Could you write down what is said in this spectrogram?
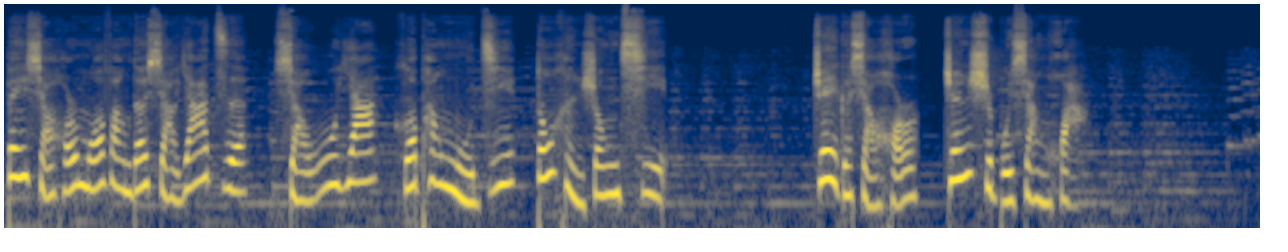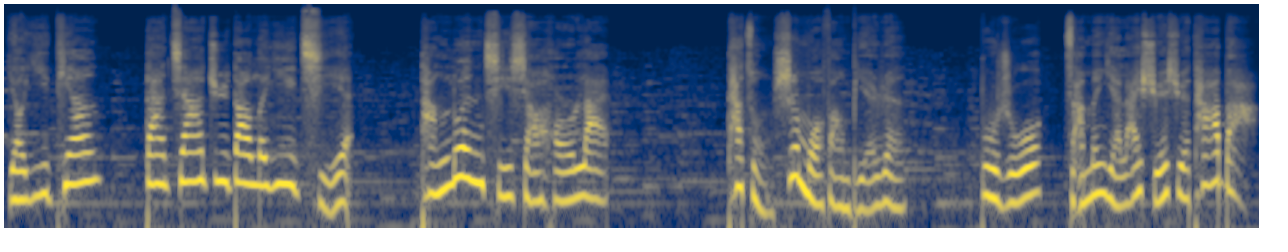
被小猴模仿的小鸭子、小乌鸦和胖母鸡都很生气。这个小猴真是不像话。有一天，大家聚到了一起，谈论起小猴来。他总是模仿别人，不如咱们也来学学他吧。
